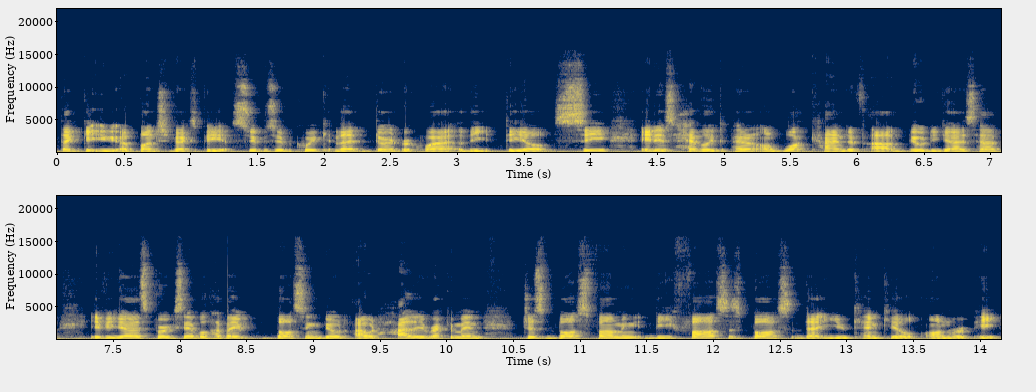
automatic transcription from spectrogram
that get you a bunch of XP super super quick that don't require the DLC. It is heavily dependent on what kind of uh, build you guys have. If you guys for example have a bossing build, I would highly recommend just boss farming the fastest boss that you can kill on repeat.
